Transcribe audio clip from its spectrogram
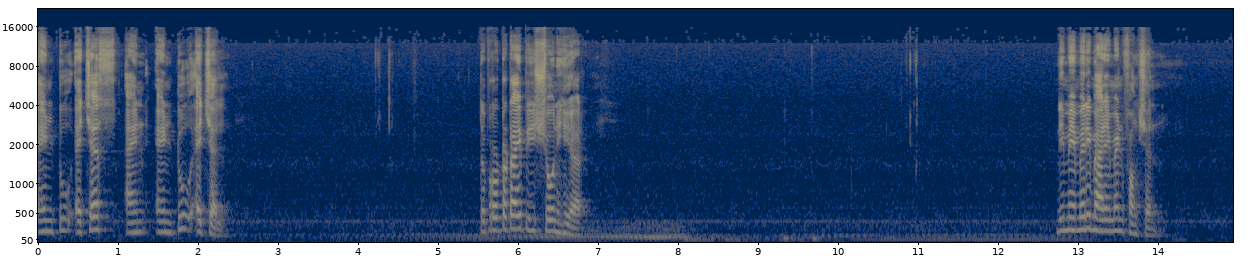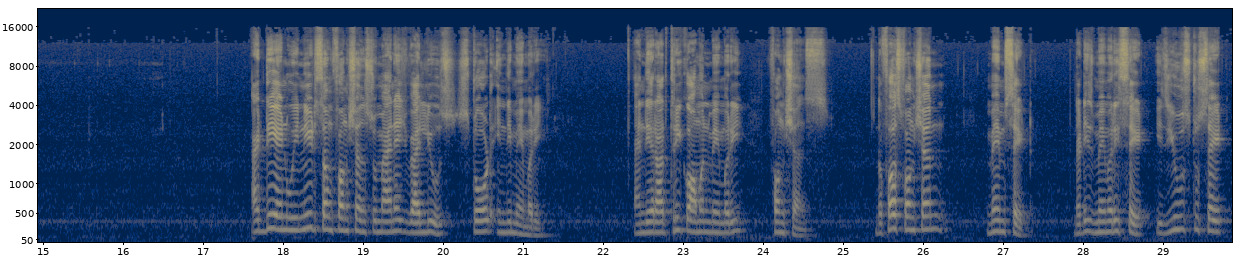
N2HS and N2HL. The prototype is shown here. The memory management function. At the end we need some functions to manage values stored in the memory and there are three common memory functions. The first function memset that is memory set is used to set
